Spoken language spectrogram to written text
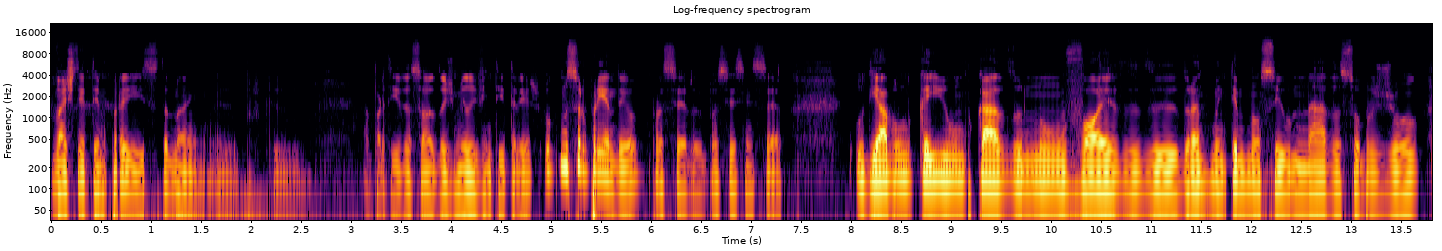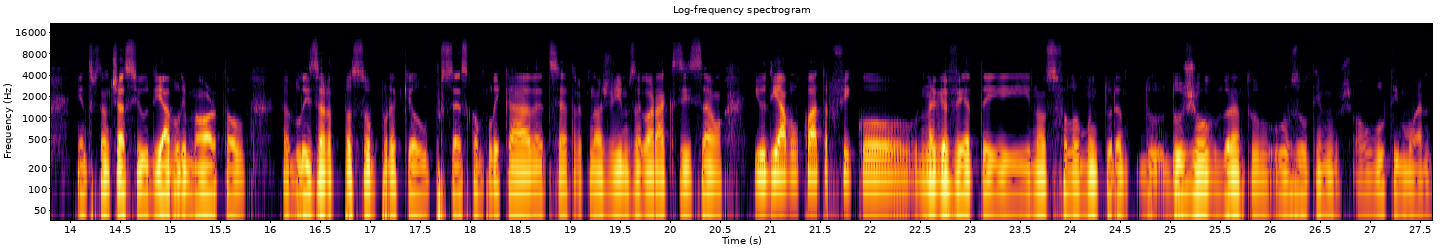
vais ter tempo para isso também, porque a partir da só de 2023. O que me surpreendeu, para ser, para ser sincero, o Diablo caiu um bocado num void de durante muito tempo não saiu nada sobre o jogo. Entretanto, já saiu o Diablo Immortal. A Blizzard passou por aquele processo complicado, etc. Que nós vimos agora a aquisição. E o Diablo 4 ficou na gaveta e não se falou muito durante, do, do jogo durante os últimos, ou o último ano.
